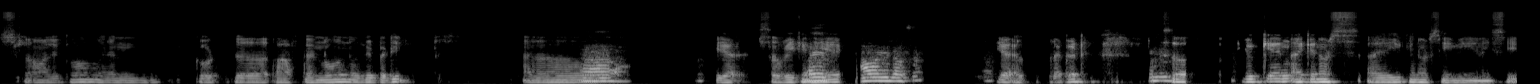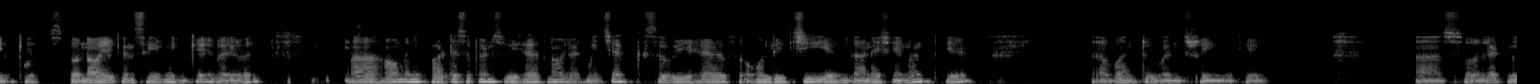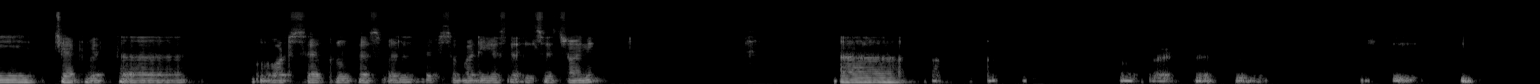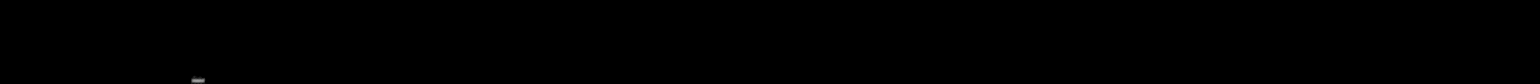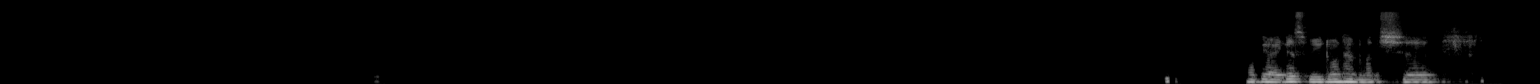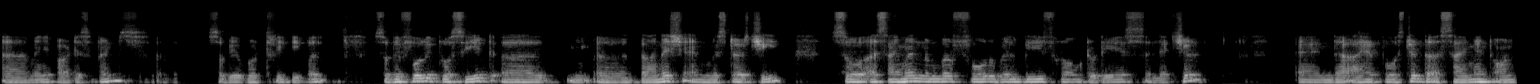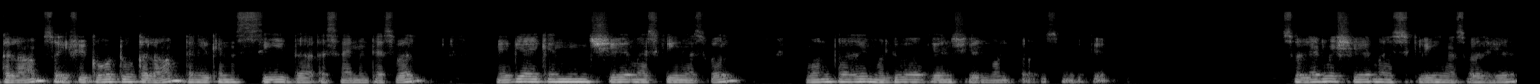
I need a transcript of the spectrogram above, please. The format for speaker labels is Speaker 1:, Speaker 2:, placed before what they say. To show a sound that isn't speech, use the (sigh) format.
Speaker 1: Assalamu alaikum and good uh, afternoon, everybody. Um,
Speaker 2: Uh,
Speaker 1: yeah, so we can hear,
Speaker 2: how are you, doctor?
Speaker 1: yeah, good.
Speaker 2: Mm,
Speaker 1: So you can, I cannot, I, you cannot see me, I see. Okay, so now you can see me. Okay, very well. Uh, how many participants we have now? Let me check. So we have only G and Ganesh Hemant here. Uh, one, two, and three. Okay. Uh, so let me check with the WhatsApp group as well if somebody else is joining. Uh, I guess we don't have much, uh, uh, many participants. So we have got three people. So before we proceed, uh, mm, uh, Danish and Mr. Chi. So assignment number four will be from today's lecture. And uh, I have posted the assignment on Kalam. So if you go to Kalam, then you can see the assignment as well. Maybe I can share my screen as well. One person, multiple can share one person. Okay. So let me share my screen as well here.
